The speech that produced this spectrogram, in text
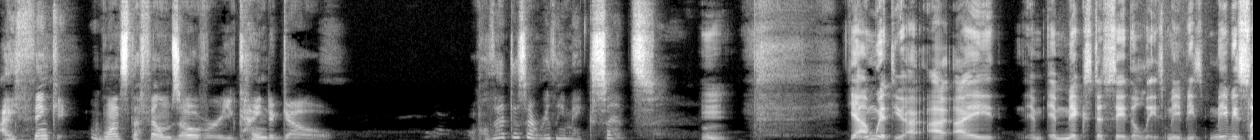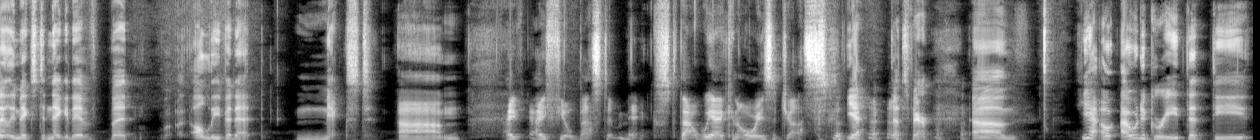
I think once the film's over, you kind of go, well, that doesn't really make sense. Hmm. Yeah, I'm with you. I, I, I am mixed to say the least. Maybe maybe slightly mixed to negative, but I'll leave it at mixed. Um, I, I feel best at mixed. That way I can always adjust. yeah, that's fair. Um, yeah, I, I would agree that the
